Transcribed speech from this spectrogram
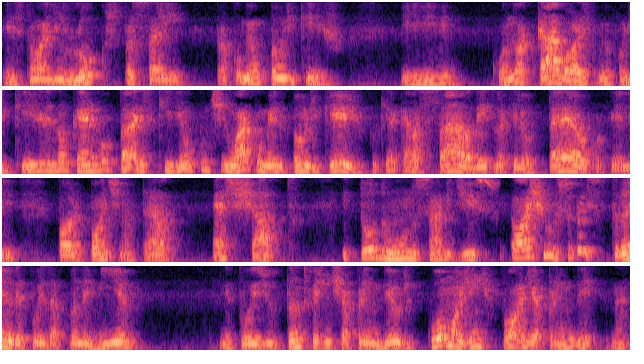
eles estão ali loucos para sair para comer um pão de queijo. E quando acaba a hora de comer o pão de queijo, eles não querem voltar, eles queriam continuar comendo pão de queijo, porque aquela sala dentro daquele hotel, com aquele PowerPoint na tela, é chato e todo mundo sabe disso. Eu acho super estranho depois da pandemia, depois de o tanto que a gente aprendeu, de como a gente pode aprender, né?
